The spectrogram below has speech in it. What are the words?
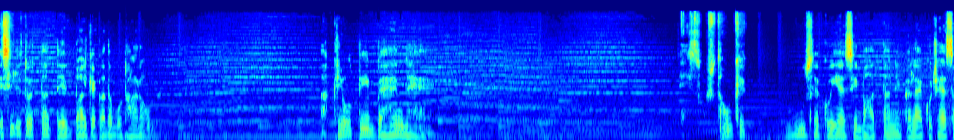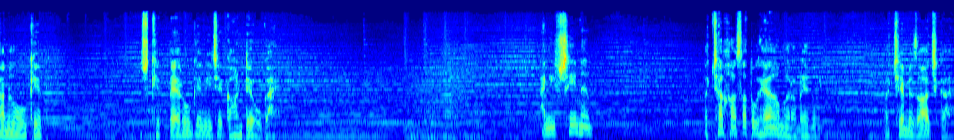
इसीलिए तो इतना देखभाल के कदम उठा रहा हूँ मैं। अकलौती बहन है। मैं सोचता हूँ कि मुँह से कोई ऐसी बात ना निकल आए, कुछ ऐसा ना हो कि उसके पैरों के नीचे कांटे हो गए अच्छा खासा तो है हमारा बहनोई अच्छे मिजाज का है।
